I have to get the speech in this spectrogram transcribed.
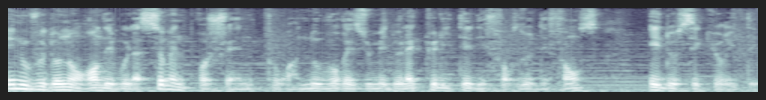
et nous vous donnons rendez-vous la semaine prochaine pour un nouveau résumé de l'actualité des forces de défense et de sécurité.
